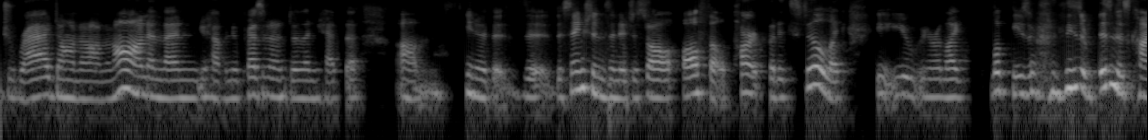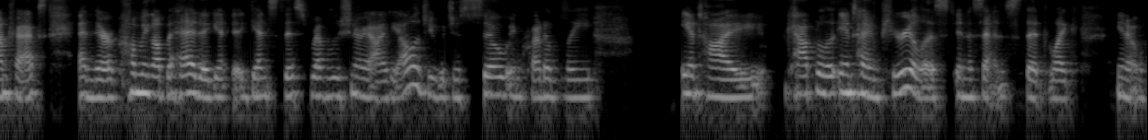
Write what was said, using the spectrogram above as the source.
dragged on and on and on and then you have a new president and then you had the um, you know the, the the sanctions and it just all all fell apart. But it's still like you, you're like look these are these are business contracts and they're coming up ahead against, against this revolutionary ideology which is so incredibly anti-capital anti-imperialist in a sense that like you know,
